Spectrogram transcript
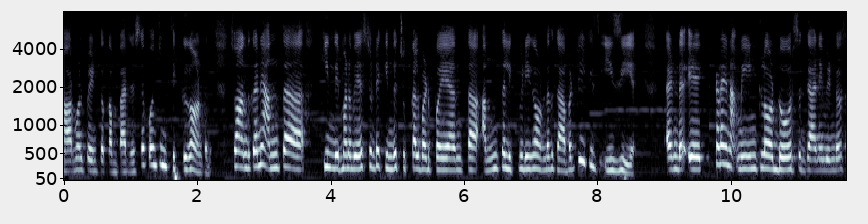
నార్మల్ పెయింట్తో కంపేర్ చేస్తే కొంచెం థిక్గా ఉంటుంది. సో అందుకని అంత కింది మనం వేస్తుంటే కింద చుక్కలు పడిపోయే అంత అంత లిక్విడీగా ఉండదు కాబట్టి ఇట్ ఈస్ ఈజీ అండ్ ఎక్కడైనా మీ ఇంట్లో డోర్స్ కానీ విండోస్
